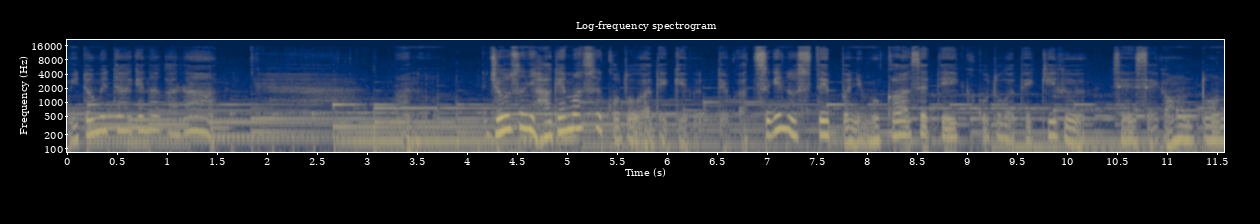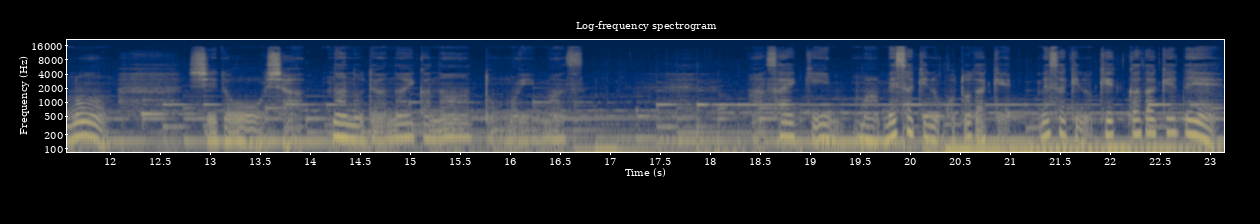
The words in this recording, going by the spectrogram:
認めてあげながら上手に励ますことができるっていうか次のステップに向かわせていくことができる先生が本当の指導者なのではないかなと思います。まあ、最近、まあ、目先のことだけ目先の結果だけで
